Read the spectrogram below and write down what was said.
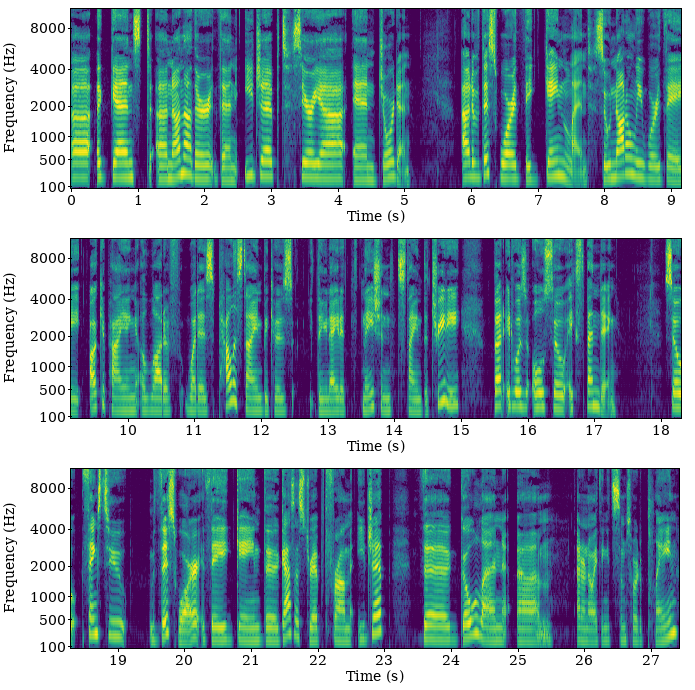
uh, against uh, none other than Egypt, Syria, and Jordan out of this war, they gained land. So not only were they occupying a lot of what is Palestine because the United Nations signed the treaty, but it was also expanding. So thanks to this war, they gained the Gaza Strip from Egypt, the Golan, um, I don't know, I think it's some sort of plain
